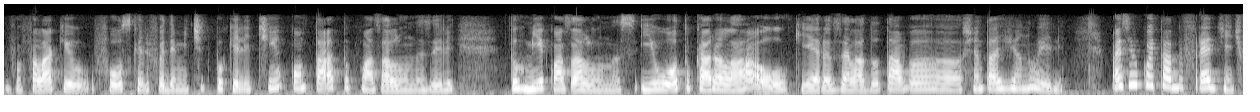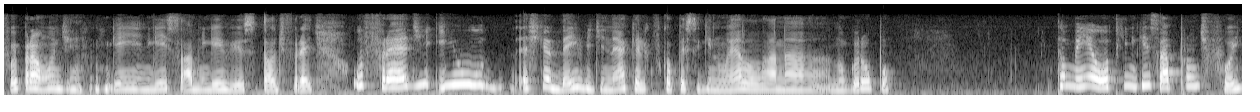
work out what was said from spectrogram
vão falar que o Fosca ele foi demitido porque ele tinha contato com as alunas, ele dormia com as alunas. E o outro cara lá, o que era zelador, tava chantageando ele. Mas e o coitado do Fred, gente? Foi para onde? Ninguém, ninguém sabe, ninguém viu esse tal de Fred. O Fred e o. Acho que é David, né? Aquele que ficou perseguindo ela lá na, no grupo. Também é outro que ninguém sabe para onde foi.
